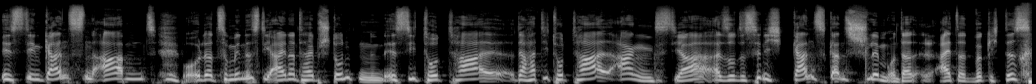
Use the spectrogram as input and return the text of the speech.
ist den ganzen Abend oder zumindest die eineinhalb Stunden ist sie total, da hat die total Angst, ja, also das finde ich ganz, ganz schlimm und da, Alter, wirklich, das,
